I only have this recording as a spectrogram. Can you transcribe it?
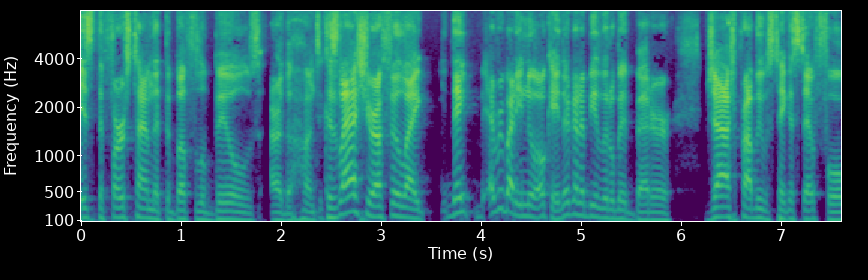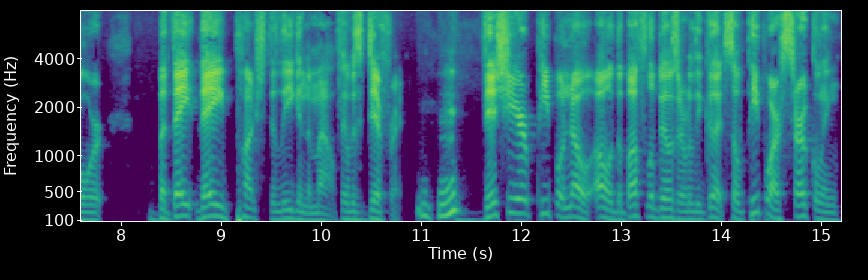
it's the first time that the Buffalo Bills are the hunt. Because last year I feel like they everybody knew okay they're going to be a little bit better. Josh probably was take a step forward, but they they punched the league in the mouth. It was different. Mm-hmm. This year, people know, oh, the Buffalo Bills are really good. So people are circling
